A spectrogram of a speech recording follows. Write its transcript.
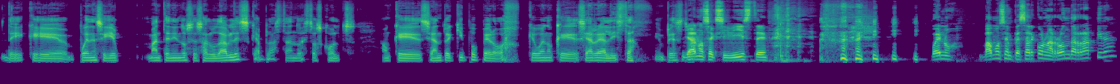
de que pueden seguir manteniéndose saludables que aplastando estos Colts aunque sean tu equipo, pero qué bueno que sea realista. ya nos exhibiste. bueno, vamos a empezar con la ronda rápida.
